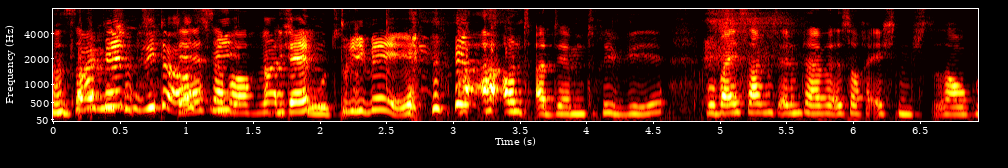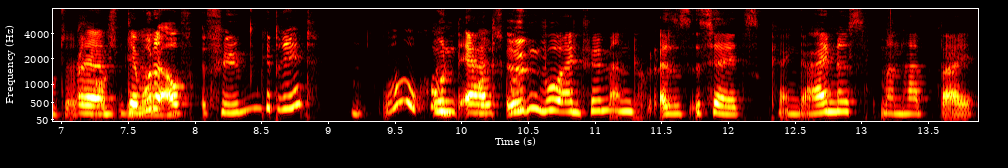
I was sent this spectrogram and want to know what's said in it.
Und Bei Milton sieht er aus wie Adam Drivet. Ah, und Adam Drivet. Wobei ich sagen muss, Adam Driver ist auch echt ein sauguter ähm, Schauspieler. der wurde auf Film gedreht. Oh, cool. Und er hat cool. irgendwo einen Film angeguckt. Also es ist ja jetzt kein Geheimnis. Man hat bei,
